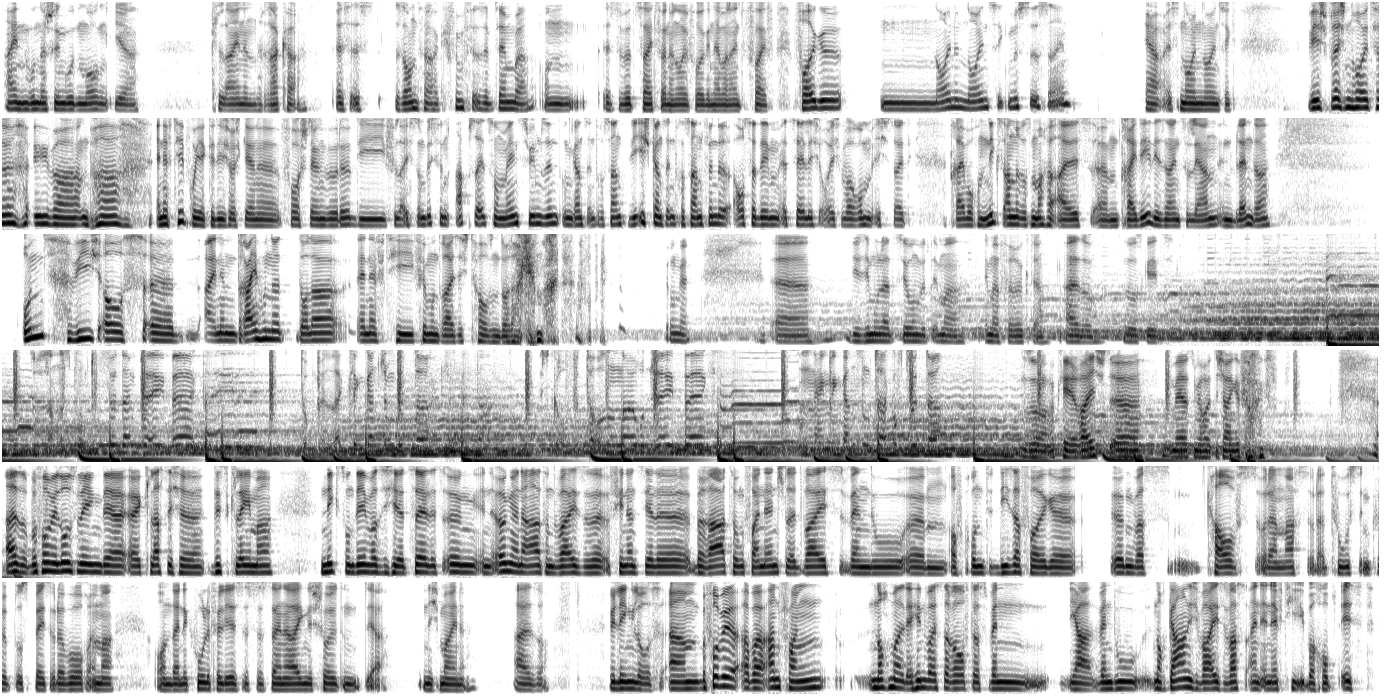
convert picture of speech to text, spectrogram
Einen wunderschönen guten Morgen, ihr kleinen Racker. Es ist Sonntag, 5. September und es wird Zeit für eine neue Folge Never 9 to 5. Folge 99 müsste es sein. Ja, ist 99. Wir sprechen heute über ein paar NFT-Projekte, die ich euch gerne vorstellen würde, die vielleicht so ein bisschen abseits vom Mainstream sind und ganz interessant, die ich ganz interessant finde. Außerdem erzähle ich euch, warum ich seit drei Wochen nichts anderes mache, als ähm, 3D-Design zu lernen in Blender. Und wie ich aus äh, einem 300 Dollar NFT 35.000 Dollar gemacht habe. Junge. Äh, die Simulation wird immer, immer verrückter. Also, los geht's. Zusammenspunkte für dein Payback. Tut mir leid, klingt ganz schön bitter. Ich kauf für 1000 Euro JPEG und häng den ganzen Tag auf Twitter. So, okay, reicht. Äh, mehr ist mir heute nicht eingefallen. Also, bevor wir loslegen, der äh, klassische Disclaimer nichts von dem, was ich hier erzähle, ist in irgendeiner Art und Weise finanzielle Beratung, Financial Advice, wenn du ähm, aufgrund dieser Folge irgendwas kaufst oder machst oder tust im Crypto-Space oder wo auch immer und deine Kohle verlierst, ist es deine eigene Schuld und ja, nicht meine. Also, wir legen los. Ähm, bevor wir aber anfangen, nochmal der Hinweis darauf, dass wenn, ja, wenn du noch gar nicht weißt, was ein NFT überhaupt ist,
